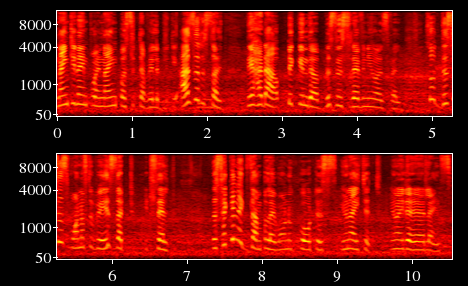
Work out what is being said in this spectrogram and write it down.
99.9% availability. As a result, they had a uptick in the business revenue as well. So this is one of the ways that it's helped. The second example I want to quote is United, United Airlines.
